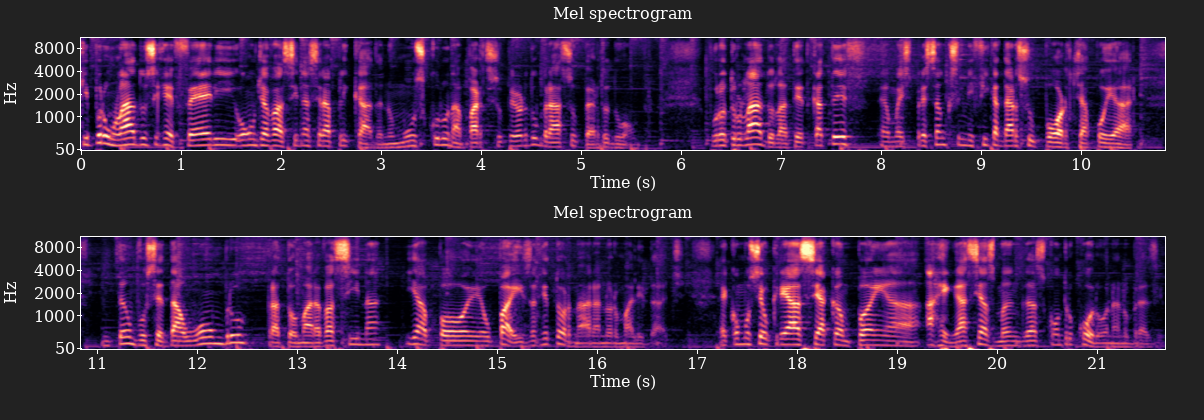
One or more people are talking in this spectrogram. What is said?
que por um lado se refere onde a vacina será aplicada, no músculo na parte superior do braço, perto do ombro. Por outro lado, Latet Katef é uma expressão que significa dar suporte, apoiar, então você dá o ombro para tomar a vacina e apoia o país a retornar à normalidade. É como se eu criasse a campanha Arregace as Mangas contra o Corona no Brasil.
